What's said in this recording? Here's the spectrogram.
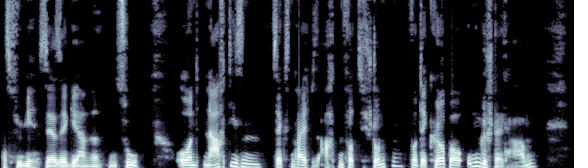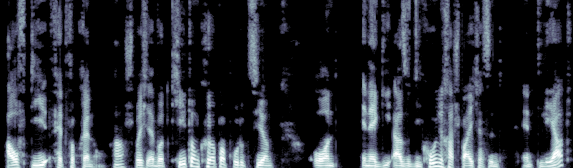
Das füge ich sehr, sehr gerne hinzu. Und nach diesen 36 bis 48 Stunden wird der Körper umgestellt haben auf die Fettverbrennung. Sprich, er wird Ketonkörper produzieren und Energie, also die Kohlenhydratspeicher sind entleert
